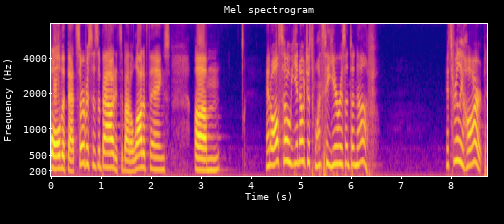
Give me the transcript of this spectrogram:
all that that service is about, it's about a lot of things. Um, and also, you know, just once a year isn't enough. It's really hard.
